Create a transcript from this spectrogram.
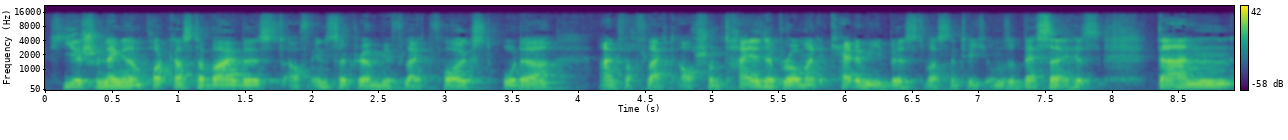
hier schon länger im Podcast dabei bist, auf Instagram mir vielleicht folgst oder einfach vielleicht auch schon Teil der Bromide Academy bist, was natürlich umso besser ist, dann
